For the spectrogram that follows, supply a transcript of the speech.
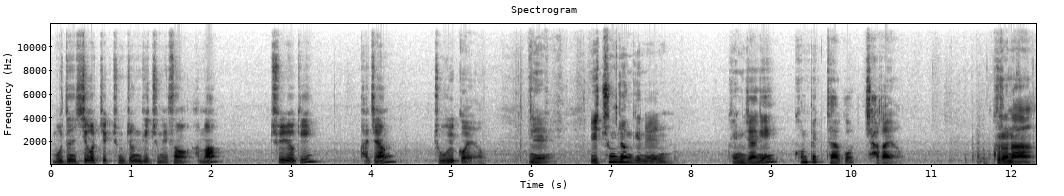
모든 시거잭 충전기 중에서 아마 출력이 가장 좋을 거예요. 예. 이 충전기는 굉장히 컴팩트하고 작아요. 그러나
